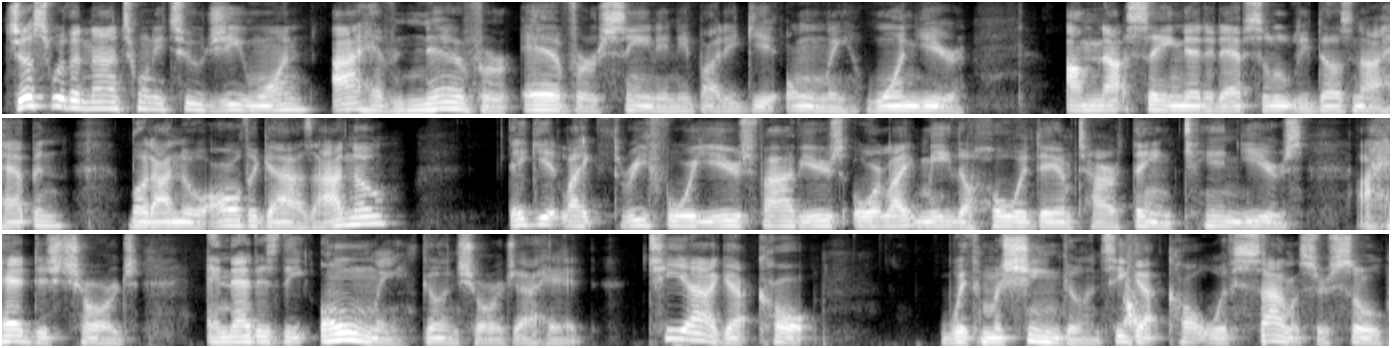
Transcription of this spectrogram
Just with a 922 G1, I have never, ever seen anybody get only one year. I'm not saying that it absolutely does not happen, but I know all the guys I know, they get like three, four years, five years, or like me, the whole damn entire thing, 10 years. I had this charge, and that is the only gun charge I had. T.I. got caught with machine guns. He got caught with silencers. So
